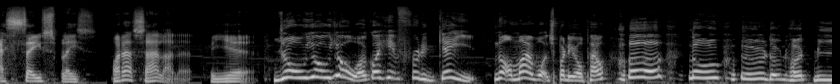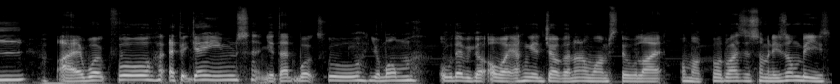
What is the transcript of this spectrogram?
a safe space. Why did I say like that? But yeah. Yo, yo, yo, I got hit through the gate. Not on my watch, buddy or pal. Ah, no, uh, don't hurt me. I work for Epic Games, and your dad works for your mom. Oh, there we go. Oh, wait, I can get a jug. I don't know why I'm still like, oh my god, why is there so many zombies?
